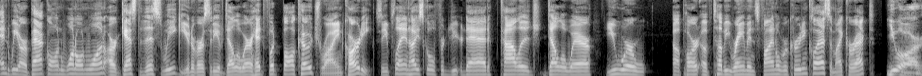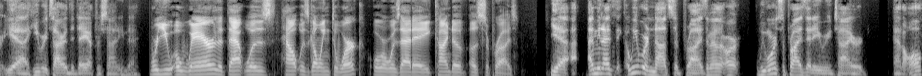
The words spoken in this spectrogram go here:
And we are back on one on one. Our guest this week, University of Delaware head football coach Ryan Carty. So you play in high school for your dad, college, Delaware. You were a part of Tubby Raymond's final recruiting class. Am I correct? You are. Yeah. He retired the day after signing day. Were you aware that that was how it was going to work, or was that a kind of a surprise? Yeah. I mean, I think we were not surprised. I mean, our, we weren't surprised that he retired at all.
